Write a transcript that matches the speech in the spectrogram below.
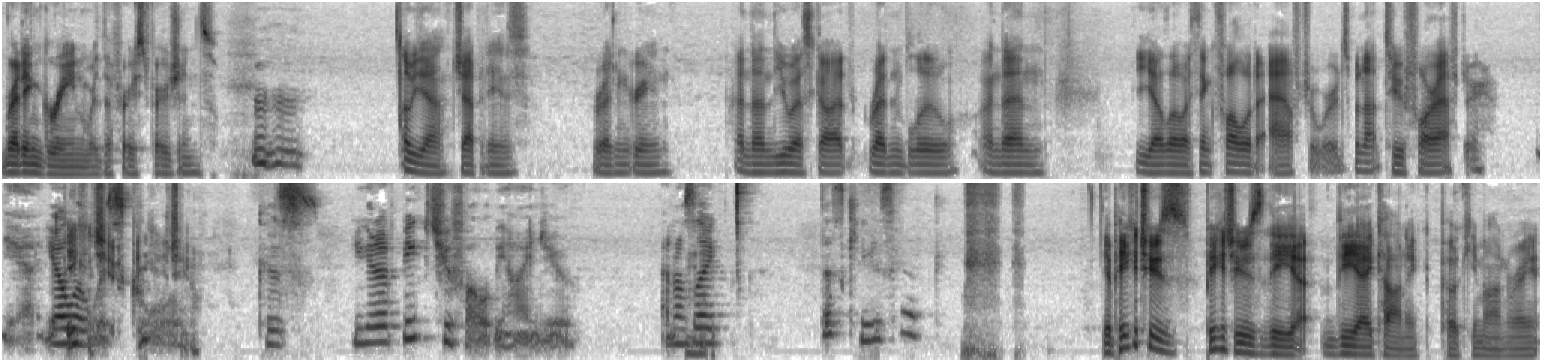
Red and green were the first versions. hmm Oh yeah, Japanese, red and green, and then the U.S. got red and blue, and then yellow. I think followed afterwards, but not too far after. Yeah, yellow Pikachu, was cool Pikachu. because you could have Pikachu follow behind you. And I Mm-hmm. was like, that's cute as heck. Yeah, Pikachu's Pikachu's the uh, the iconic Pokemon, right?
